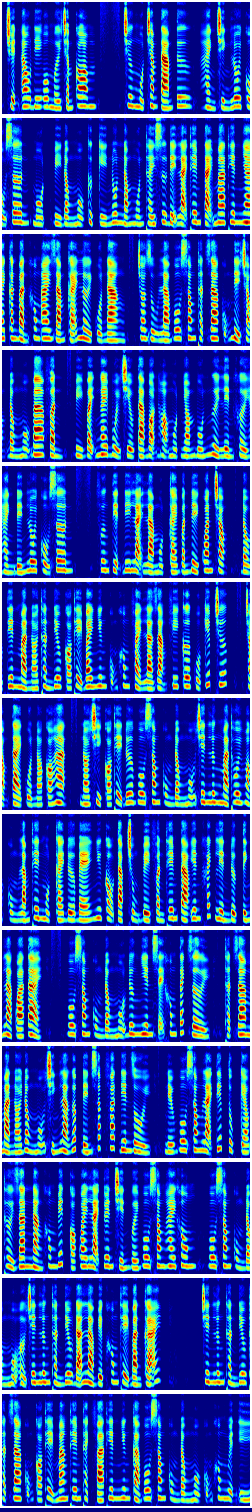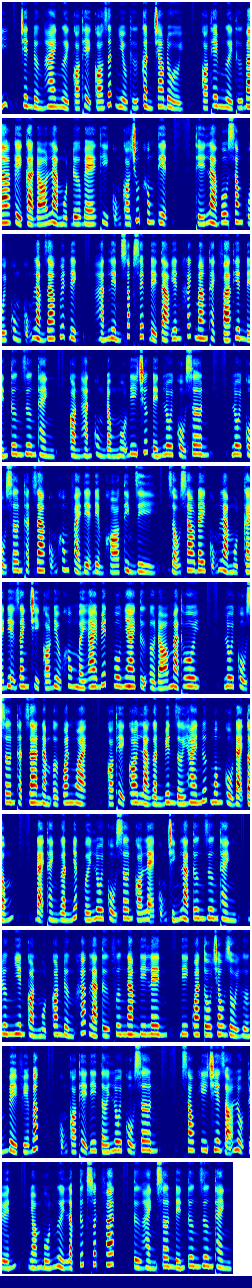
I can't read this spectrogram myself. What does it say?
truyệnaudiomoi.com. Chương 184, hành trình lôi cổ sơn, một vì đồng mộ cực kỳ nôn nóng muốn thấy sư đệ lại thêm tại Ma Thiên Nhai căn bản không ai dám cãi lời của nàng. Cho dù là vô song thật ra cũng nể trọng đồng mộ ba phần. Vì vậy ngay buổi chiều tà bọn họ một nhóm bốn người liền khởi hành đến lôi cổ sơn. Phương tiện đi lại là một cái vấn đề quan trọng. Đầu tiên mà nói thần điêu có thể bay nhưng cũng không phải là dạng phi cơ của kiếp trước. Trọng tải của nó có hạn, nó chỉ có thể đưa vô song cùng đồng mũ trên lưng mà thôi hoặc cùng lắm thêm một cái đứa bé như cậu tạp chủng về phần thêm tà yên khách liền được tính là quá tải. Vô song cùng đồng mũ đương nhiên sẽ không tách rời. Thật ra mà nói đồng mũ chính là gấp đến sắp phát điên rồi. Nếu vô song lại tiếp tục kéo thời gian nàng không biết có quay lại tuyên chiến với vô song hay không. Vô song cùng đồng mộ ở trên lưng thần điêu đã là việc không thể bàn cãi. Trên lưng thần điêu thật ra cũng có thể mang thêm thạch phá thiên nhưng cả vô song cùng đồng mộ cũng không nguyện ý. Trên đường hai người có thể có rất nhiều thứ cần trao đổi. Có thêm người thứ ba, kể cả đó là một đứa bé thì cũng có chút không tiện. Thế là vô song cuối cùng cũng làm ra quyết định. Hắn liền sắp xếp để tạo yên khách mang thạch phá thiên đến Tương Dương Thành. Còn hắn cùng đồng mộ đi trước đến lôi cổ sơn. Lôi cổ sơn thật ra cũng không phải địa điểm khó tìm gì. Dẫu sao đây cũng là một cái địa danh chỉ có điều không mấy ai biết vô nhai tự ở đó mà thôi. Lôi cổ sơn thật ra nằm ở quan ngoại, có thể coi là gần biên giới hai nước Mông Cổ Đại Tống. Đại thành gần nhất với lôi cổ sơn có lẽ cũng chính là Tương Dương Thành. Đương nhiên còn một con đường khác là từ phương Nam đi lên, đi qua Tô Châu rồi hướng về phía Bắc, cũng có thể đi tới lôi cổ sơn. Sau khi chia rõ lộ tuyến, nhóm bốn người lập tức xuất phát, từ Hành Sơn đến Tương Dương Thành.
